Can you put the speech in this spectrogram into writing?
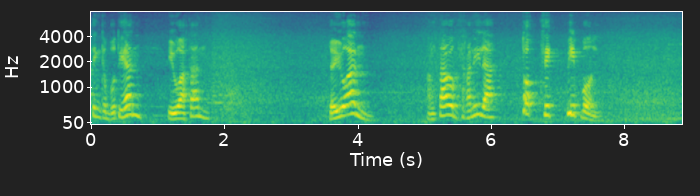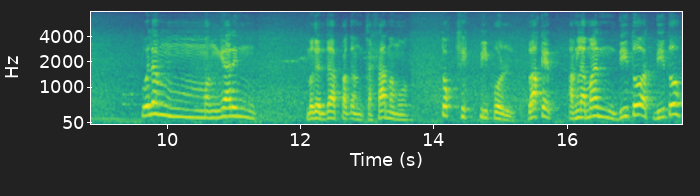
ating kabutihan, iwasan. Layuan. Ang tawag sa kanila, toxic people. Walang mangyaring maganda pag ang kasama mo, toxic people. Bakit? Ang laman dito at dito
